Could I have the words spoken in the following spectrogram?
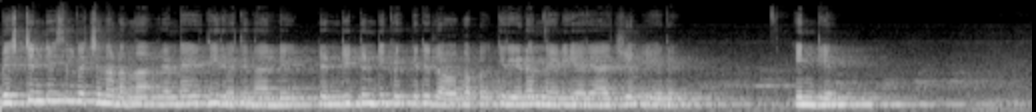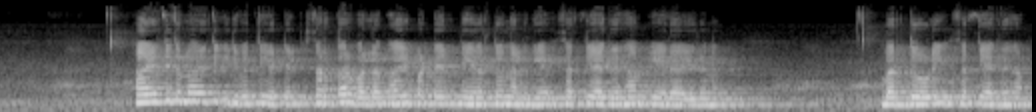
വെസ്റ്റ് ഇൻഡീസിൽ വെച്ച് നടന്ന രണ്ടായിരത്തി ഇരുപത്തിനാലിലെ ട്വന്റി ട്വന്റി ക്രിക്കറ്റ് ലോകകപ്പ് കിരീടം നേടിയ രാജ്യം ഏത്? ഇന്ത്യ. ആയിരത്തി തൊള്ളായിരത്തി ഇരുപത്തിയെട്ടിൽ സർദാർ വല്ലഭായ് പട്ടേൽ നേതൃത്വം നൽകിയ സത്യാഗ്രഹം ഏതായിരുന്നു? ബർദോളി സത്യാഗ്രഹം.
